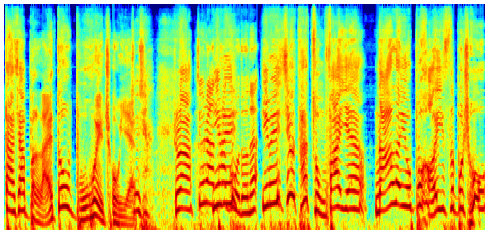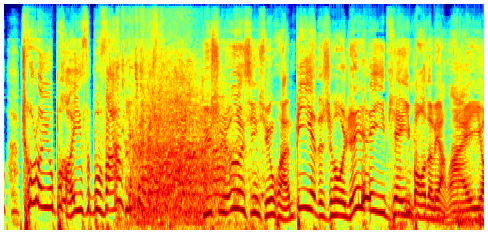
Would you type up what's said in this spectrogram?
大家本来都不会抽烟，是是吧？就让他鼓捣的，因为就他总发烟，拿了又不好意思不抽，抽了又不好意思不发，于是恶性循环。毕业的时候，人人一天一包的量。哎呦！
